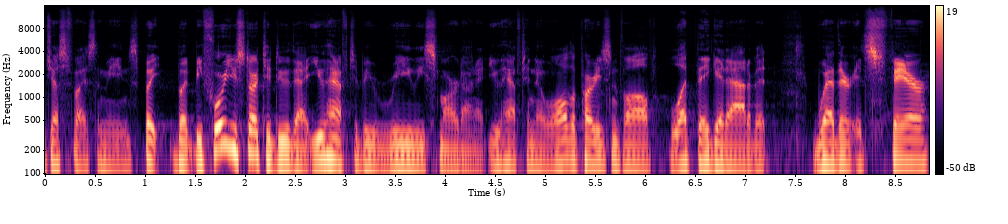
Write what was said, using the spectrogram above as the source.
justifies the means. But, but before you start to do that, you have to be really smart on it. You have to know all the parties involved, what they get out of it, whether it's fair,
